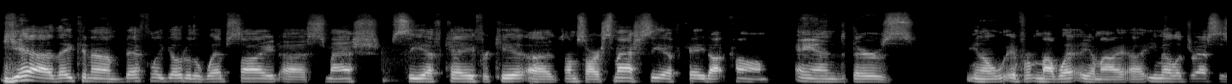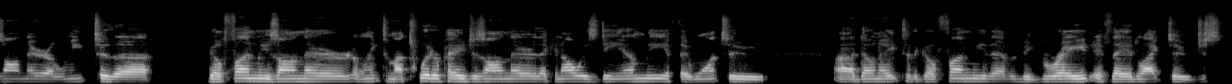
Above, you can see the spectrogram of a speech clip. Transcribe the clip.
Yeah, they can um, definitely go to the website, uh, smash CFK for kid. Uh, I'm sorry, smashcfk.com. And there's you know, if my you know, my uh, email address is on there, a link to the GoFundMe's on there, a link to my Twitter page is on there. They can always DM me if they want to uh, donate to the GoFundMe. That would be great. If they'd like to just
